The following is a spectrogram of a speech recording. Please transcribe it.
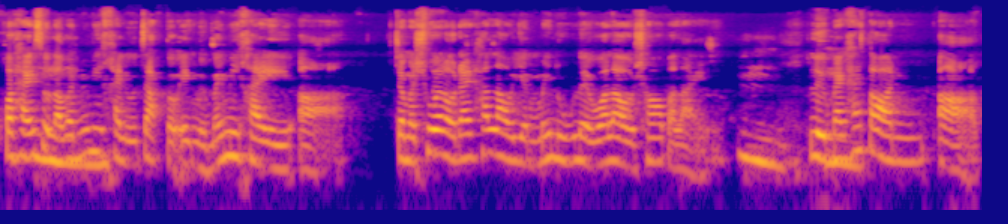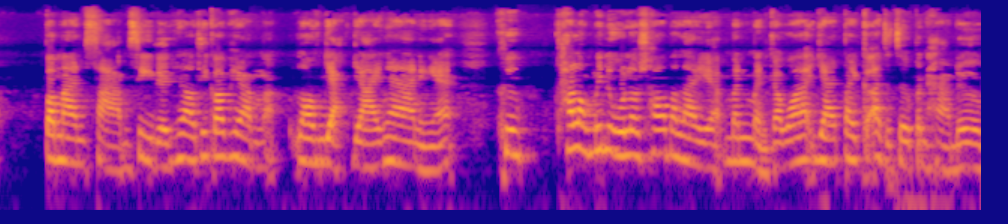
พอท้ายสุดแล้วมันไม่มีใครรู้จักตัวเองหรือไม่มีใครเอ่อ จะมาช่วยเราได้ถ้าเรายังไม่รู้เลยว่าเราชอบอะไรอืมหรือแม้กระทั่งตอนเอ่อประมาณสามสี่เดือนที่เราที่ก็พยายามอะลองอยากย้ายงานอย่างเงี้ย คือถ้าเราไม่รู้ว่าเราชอบอะไรอะ มันเหมือนกับว่าย้ายไปก็อาจจะเจอปัญหาเดิม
